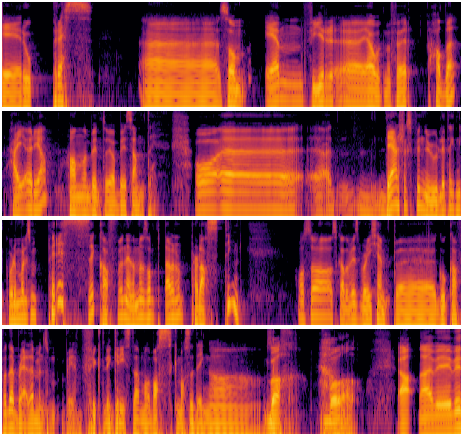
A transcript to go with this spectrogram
aeropress, eh, som en fyr uh, jeg jobbet med før, hadde. Hei, Ørjan. Han begynte å jobbe i Santy. Og uh, det er en slags finurlig teknikk hvor du må liksom presse kaffen gjennom en sånn, det er en sånn plastting. Og så skal det visst bli kjempegod kaffe. Det ble det, men det blir fryktelig grisete. Må vaske masse ting og Bah. Bah. Ja, nei, vi, vi,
